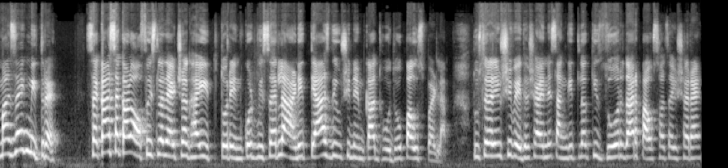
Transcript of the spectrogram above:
माझा एक मित्र आहे. सकाळ सकाळ ऑफिसला जायच्या घाईत तो रेनकोट विसरला आणि त्याच दिवशी नेमका धोधो पाऊस पडला. दुसऱ्या दिवशी वेधशाळेने सांगितलं की जोरदार पावसाचा इशारा आहे.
